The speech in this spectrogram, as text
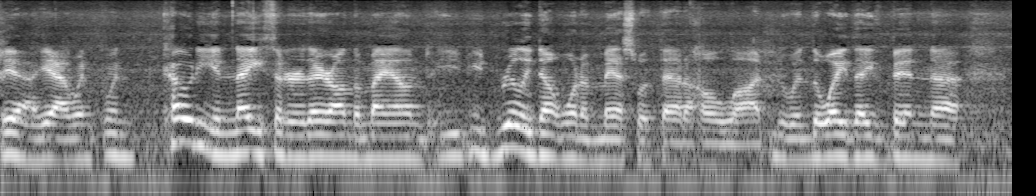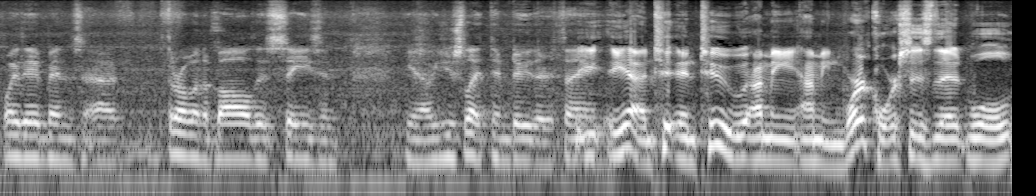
Yeah, yeah. When when Cody and Nathan are there on the mound, you, you really don't want to mess with that a whole lot. With the way they've been, uh, way they've been uh, throwing the ball this season you know, you just let them do their thing. Yeah, and two, and two, I mean, I mean, workhorses that will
